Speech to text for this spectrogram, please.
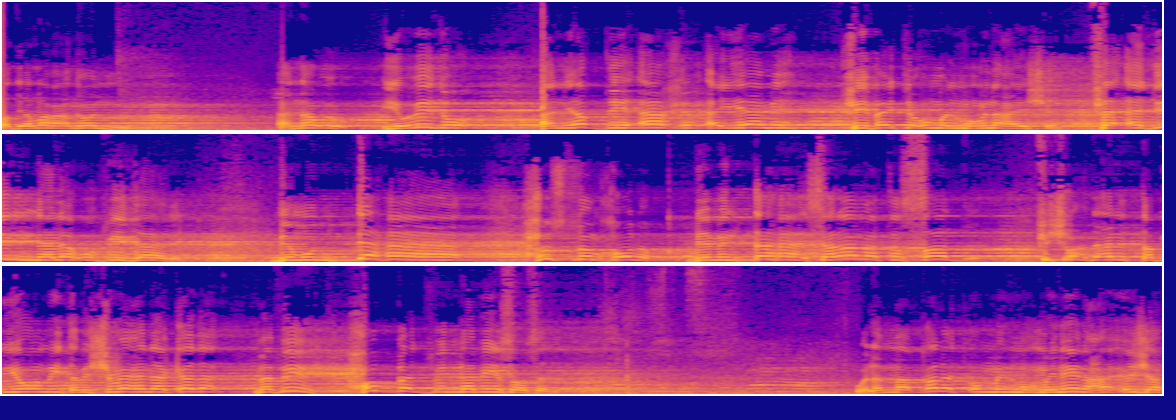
رضي الله عنهن أنه يريد أن يقضي آخر أيامه في بيت أم المؤمنة عائشة. فأذن له في ذلك. بمنتهى حسن الخلق بمنتهى سلامة الصدر. فيش واحدة قالت طب يومي طب اشمعنى كذا؟ ما فيش. حبا في النبي صلى الله عليه وسلم. ولما قالت أم المؤمنين عائشة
